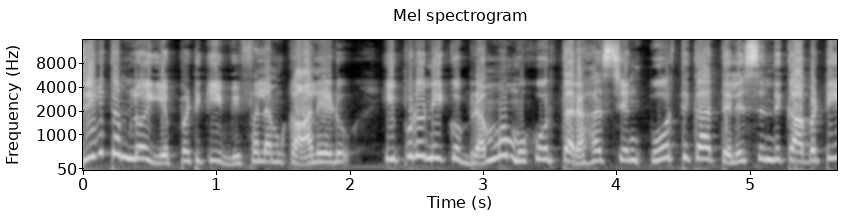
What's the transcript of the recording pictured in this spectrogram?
జీవితంలో ఎప్పటికీ విఫలం కాలేడు. ఇప్పుడు నీకు బ్రహ్మ ముహూర్త రహస్యం పూర్తిగా తెలిసింది కాబట్టి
